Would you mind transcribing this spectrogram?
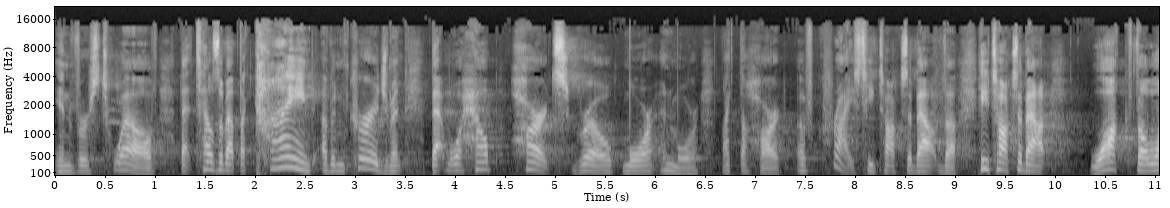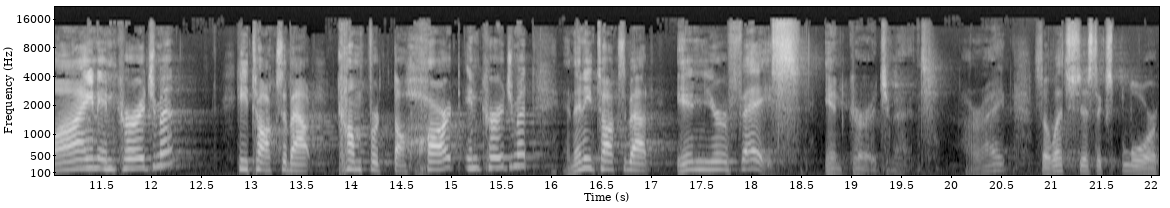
in verse 12 that tells about the kind of encouragement that will help hearts grow more and more like the heart of Christ. He talks about the he talks about walk the line encouragement. He talks about comfort the heart encouragement, and then he talks about in your face encouragement. All right? So let's just explore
